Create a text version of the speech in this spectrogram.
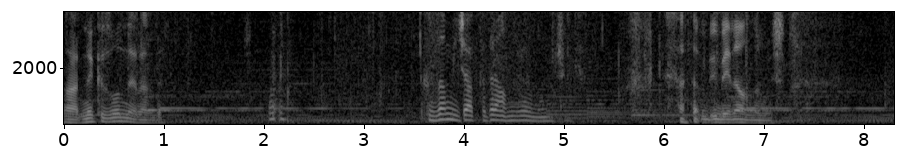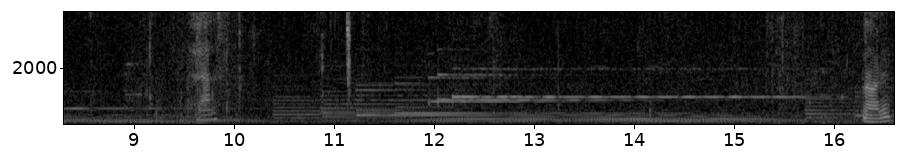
Narine kızmadın herhalde. Kızamayacak kadar anlıyorum onu çünkü. Zaten bir beni anlamıyorsun. Gel misin? Narin.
